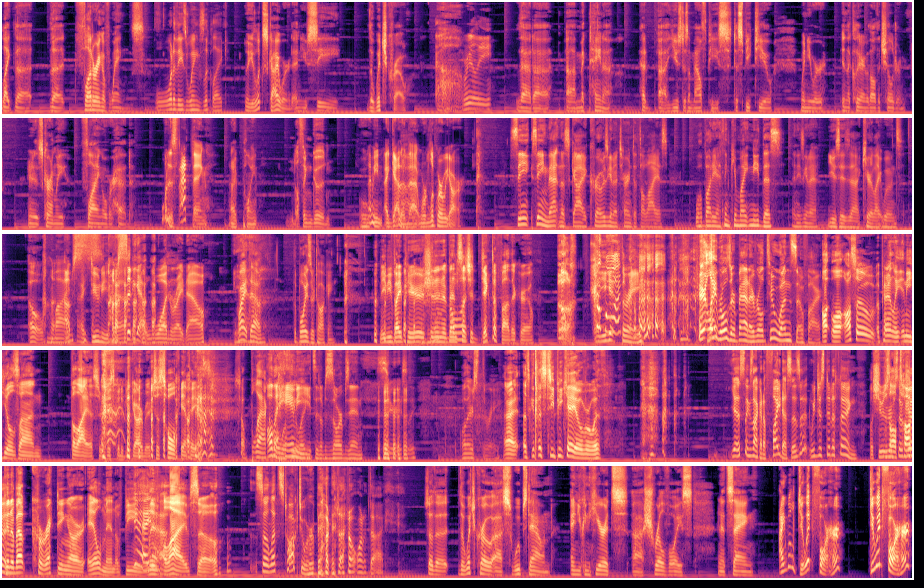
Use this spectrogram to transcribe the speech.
like the the fluttering of wings. What do these wings look like? Well, you look skyward and you see the witch crow Oh, really? that uh, uh, McTana had uh, used as a mouthpiece to speak to you when you were in the clearing with all the children. And it is currently flying overhead. What is that thing? I point. Nothing good. Ooh. I mean, I gathered Uh, that. We're look where we are. seeing seeing that in the sky, Crow is gonna turn to Thalias. Well, buddy, I think you might need this, and he's gonna use his uh, cure light wounds. Oh my! I'm I do need I'm that. sitting at one right now. Quiet Yeah. down. The boys are talking. Maybe Viper shouldn't have been such a dick to Father Crow. Ugh. you get three. Apparently, My rolls are bad. I rolled two ones so far. Al- well, also apparently any heals on Thalias are just going to be garbage. this whole campaign. It's a black All the hole of ham he healing. eats, it absorbs in. Seriously. Well, there's three. All right, let's get this TPK over with. yeah, this thing's not gonna fight us, is it? We just did a thing. Well, she was We all so talking good. about correcting our ailment of being Yeah, live yeah. alive. So So let's talk to her about it. I don't want to die. So the the witch crow uh, swoops down, and you can hear its uh, shrill voice, and it's saying, "I will do it for her. Do it for her."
